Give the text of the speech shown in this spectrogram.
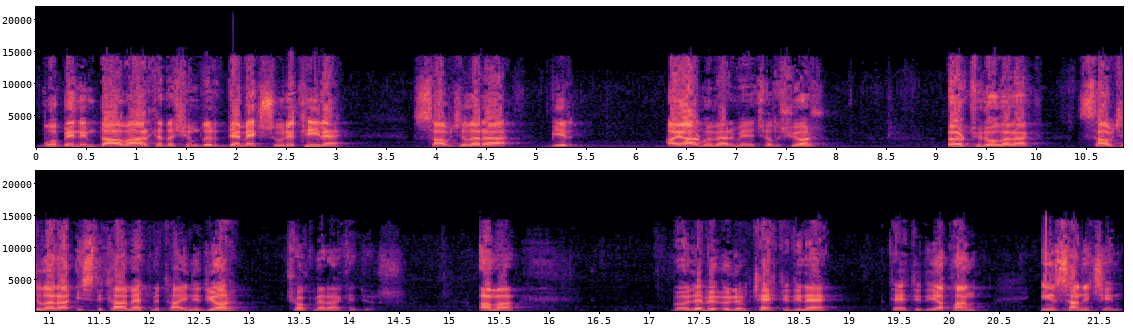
bu benim dava arkadaşımdır demek suretiyle savcılara bir ayar mı vermeye çalışıyor? Örtülü olarak savcılara istikamet mi tayin ediyor? Çok merak ediyoruz. Ama böyle bir ölüm tehdidine tehdidi yapan insan için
